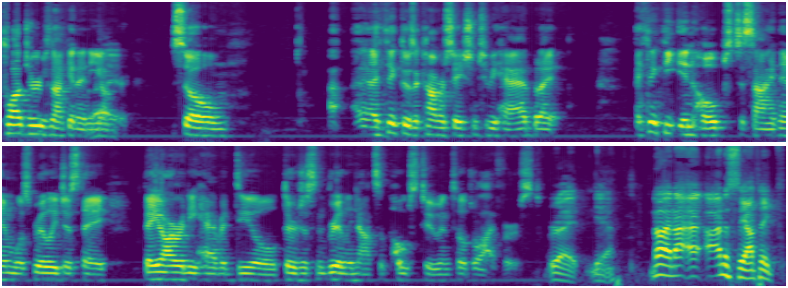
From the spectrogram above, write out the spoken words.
Claude Giroux's not getting any right. younger. So, I, I, think there's a conversation to be had, but I, I think the in hopes to sign him was really just a they already have a deal. They're just really not supposed to until July first. Right. Yeah. No, and I, I honestly, I think.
